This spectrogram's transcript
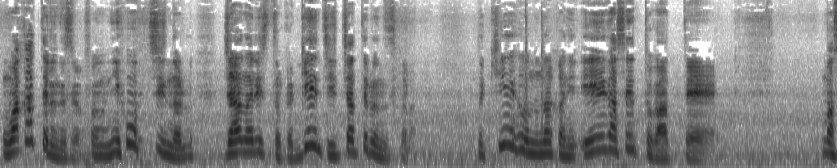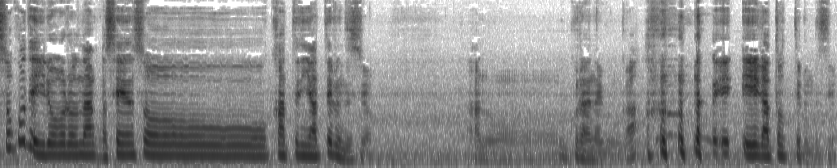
分かってるんですよ。その日本人のジャーナリストが現地行っちゃってるんですから。で、キエフの中に映画セットがあって、まあそこでいろいろなんか戦争を勝手にやってるんですよ。あの、ウクライナ軍が 映画撮ってるんですよ。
